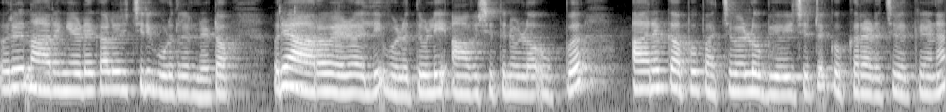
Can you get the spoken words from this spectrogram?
ഒരു നാരങ്ങയുടെക്കാൾ ഒരു ഇച്ചിരി കൂടുതലുണ്ട് കേട്ടോ. ഒരു ആറോ ഏഴോ അല്ലി വെളുത്തുള്ളി ആവശ്യത്തിനുള്ള ഉപ്പ് അര കപ്പ് പച്ചവെള്ളം ഉപയോഗിച്ചിട്ട് കുക്കർ അടച്ച് വെക്കുകയാണ്.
